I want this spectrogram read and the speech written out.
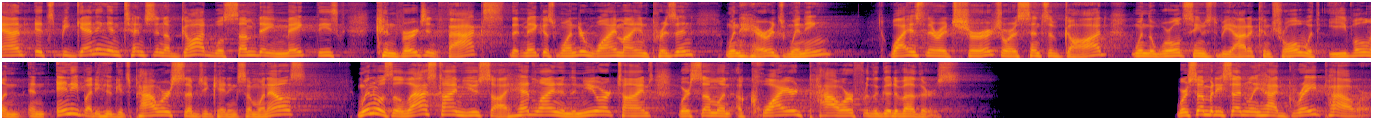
and its beginning intention of God will someday make these convergent facts that make us wonder why am I in prison when Herod's winning? Why is there a church or a sense of God when the world seems to be out of control with evil and, and anybody who gets power subjugating someone else? When was the last time you saw a headline in the New York Times where someone acquired power for the good of others? Where somebody suddenly had great power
